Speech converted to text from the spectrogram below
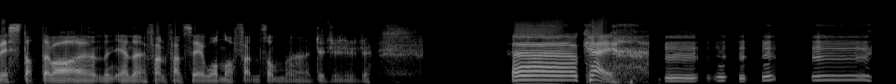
visst at det var eh, den ene Fun Fancy one-offen som uh. Eh, OK. Mm, mm, mm, mm, mm.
